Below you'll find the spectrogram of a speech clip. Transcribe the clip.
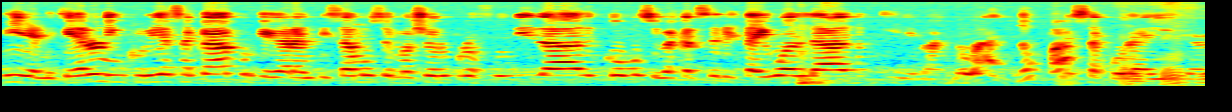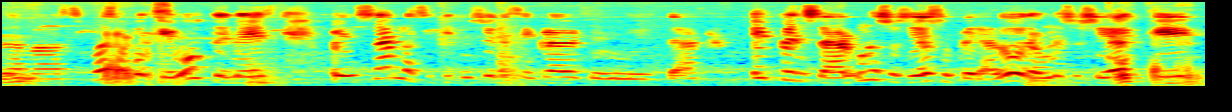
miren, quedaron incluidas acá porque garantizamos en mayor profundidad cómo se va a ejercer esta igualdad y demás. No, va, no pasa por ahí nada más, pasa porque vos tenés pensar las instituciones en clave feminista, es pensar una sociedad superadora, una sociedad que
